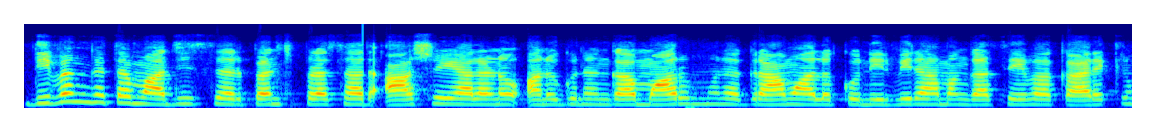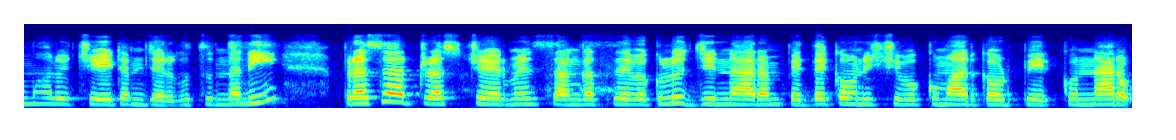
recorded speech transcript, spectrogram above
దివంగత మాజీ సర్పంచ్ ప్రసాద్ ఆశయాలను అనుగుణంగా మారుమూల గ్రామాలకు నిర్విరామంగా సేవా కార్యక్రమాలు చేయడం జరుగుతుందని ప్రసాద్ ట్రస్ట్ చైర్మన్ సంఘ సేవకులు జిన్నారం పెద్దగౌని శివకుమార్ గౌడ్ పేర్కొన్నారు.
